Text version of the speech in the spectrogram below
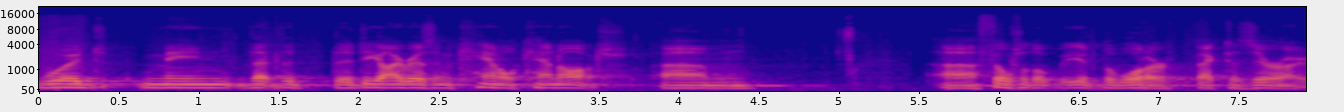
would mean that the, the DI resin can or cannot um, uh, filter the, the water back to zero.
